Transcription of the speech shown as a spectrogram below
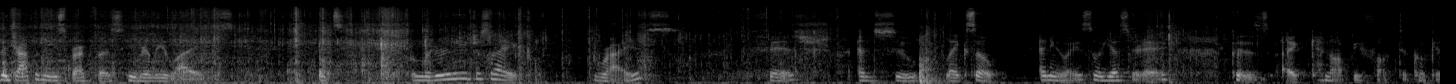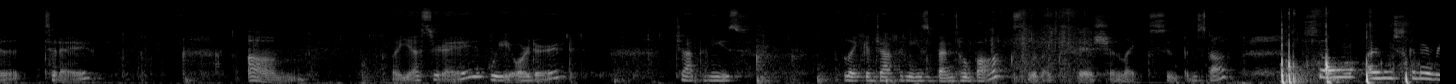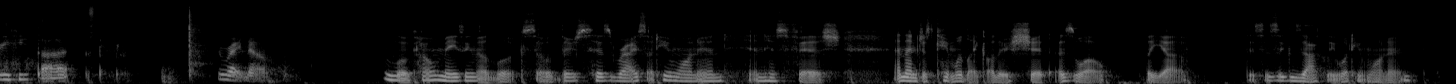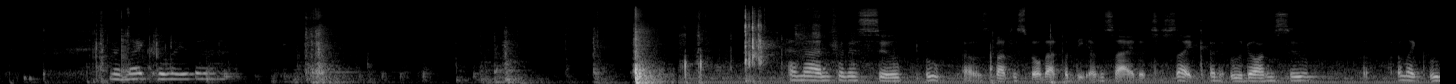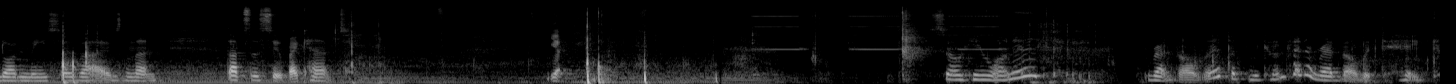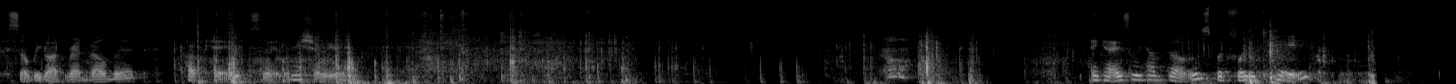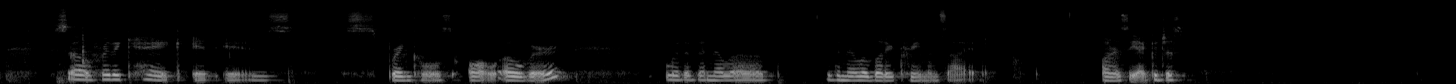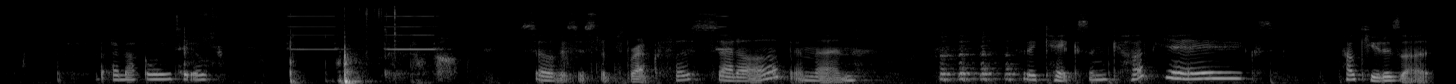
the Japanese breakfast he really likes, it's literally just like rice, fish, and soup. Like, so anyway, so yesterday, because I cannot be fucked to cook it today. Um, but yesterday we ordered Japanese, like a Japanese bento box with like fish and like soup and stuff. So I'm just gonna reheat that right now. Look how amazing that looks. So there's his rice that he wanted and his fish and then just came with like other shit as well. But yeah, this is exactly what he wanted. The microwave it. And then for this soup, ooh, I was about to spill that, but the inside, it's just like an udon soup, like udon miso vibes. And then that's the soup. I can't. Yeah. So he wanted red velvet, but we couldn't find a red velvet cake. So we got red velvet cupcakes. Wait, let me show you. Okay, so we have those, but for the cake, so for the cake, it is sprinkles all over with a vanilla, vanilla buttercream inside. Honestly, I could just, but I'm not going to. So this is the breakfast setup, and then the cakes and cupcakes. How cute is that?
